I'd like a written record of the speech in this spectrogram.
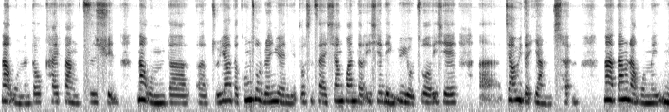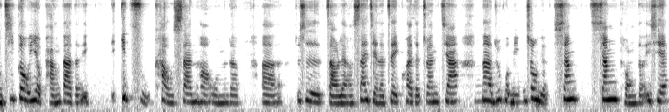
那我们都开放咨询。那我们的呃主要的工作人员也都是在相关的一些领域有做一些呃教育的养成。那当然，我们母机构也有庞大的一。一组靠山哈，我们的呃就是早疗筛检的这一块的专家。那如果民众有相相同的一些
